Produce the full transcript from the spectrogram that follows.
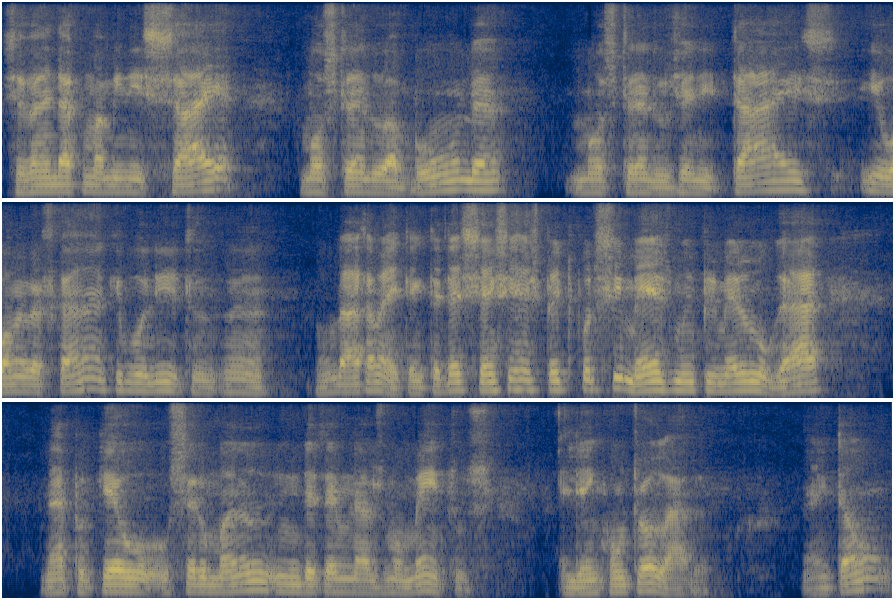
Você vai andar com uma mini saia, mostrando a bunda, mostrando os genitais, e o homem vai ficar, ah, que bonito. Ah, não dá também, tem que ter decência e respeito por si mesmo em primeiro lugar, né? porque o, o ser humano, em determinados momentos, ele é incontrolável. Né? Então,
